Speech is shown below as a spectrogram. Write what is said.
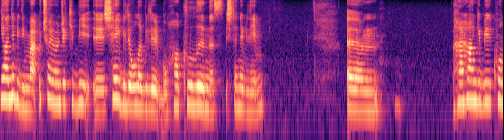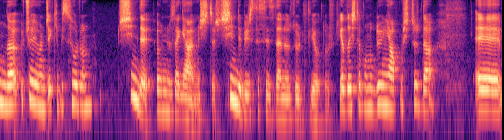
ya ne bileyim ben 3 ay önceki bir e, şey bile olabilir bu. Haklılığınız işte ne bileyim em, herhangi bir konuda 3 ay önceki bir sorun şimdi önünüze gelmiştir. Şimdi birisi sizden özür diliyordur. Ya da işte bunu dün yapmıştır da e,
